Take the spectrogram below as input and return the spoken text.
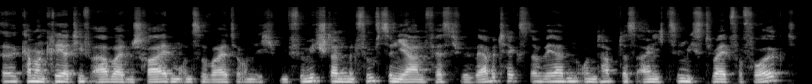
äh, kann man kreativ arbeiten, schreiben und so weiter. Und ich für mich stand mit 15 Jahren fest, ich will Werbetexter werden und habe das eigentlich ziemlich straight verfolgt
